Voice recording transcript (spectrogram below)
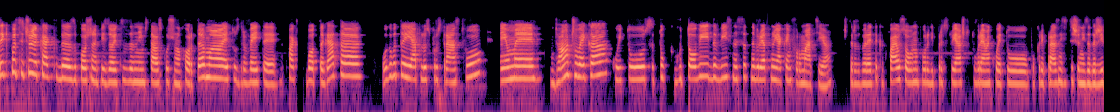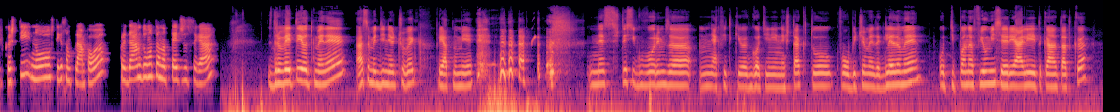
Всеки път се чуя как да започна епизодите, за да не им става скучно на хората, ама ето, здравейте. Пак бот тъгата, лъгъбата и я плюс пространство. Имаме двама човека, които са тук готови да ви снесат невероятно яка информация. Ще разберете каква е, особено поради предстоящото време, което покрай празниците ще ни задържи вкъщи, но стига съм плямпала. Предавам думата на Теч за сега. Здравейте и от мене. Аз съм единият човек. Приятно ми е. Днес ще си говорим за някакви такива готини неща, като какво обичаме да гледаме, от типа на филми, сериали и така нататък,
